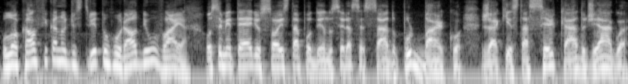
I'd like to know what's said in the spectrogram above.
O local fica no distrito rural de Uvaia. O cemitério só está podendo ser acessado por barco, já que está cercado de água.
